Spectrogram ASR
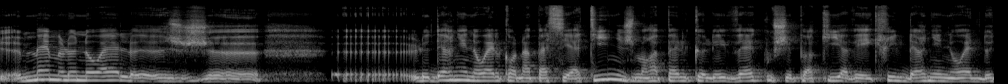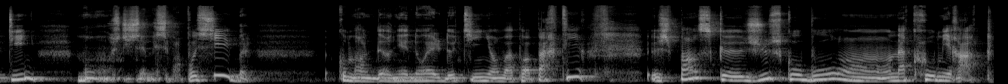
euh, même le Noël, euh, je, euh, le dernier Noël qu'on a passé à Tignes, je me rappelle que l'évêque ou je sais pas qui avait écrit le dernier Noël de Tignes. Bon, je disais, mais c'est pas possible. Comment le dernier Noël de Tignes, on va pas partir? Je pense que jusqu'au bout, on, a cru au miracle.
